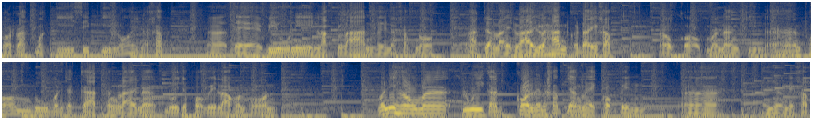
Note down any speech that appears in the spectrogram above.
ก็รักบักกี่สิบกี่ร้อยนะครับแต่วิวนี่หลักล้านเลยนะครับเนาะ อาจจะหลายหลายล้านก็ได้ครับเอาก็มานั่งกินอาหารพร้อมดูบรรยากาศทั้งหลายนะ โดยเฉพาะเวลาร้อนๆ วันนี้เฮามาลุยกันก่อนเลยนะครับ อย่างแรกก็เป็นอ่าอะไรอย่างเนี้ยครับ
